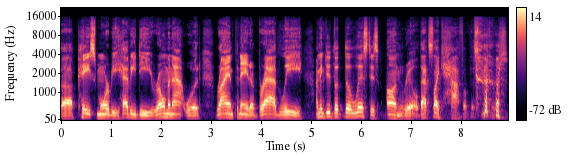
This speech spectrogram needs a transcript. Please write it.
uh, Pace Morby, Heavy D, Roman Atwood, Ryan Pineda, Brad Lea. I mean, dude, the, the list is unreal. That's like half of the speakers.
